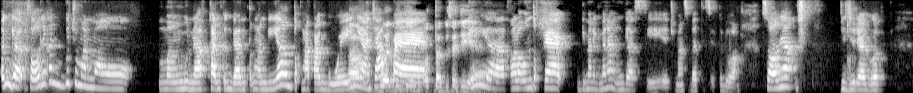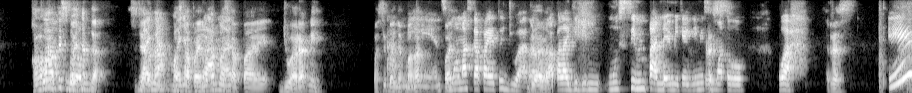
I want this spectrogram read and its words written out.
Enggak, soalnya kan gue cuman mau menggunakan kegantengan dia untuk mata gue ini Oh, yang Buat bikin capek. mood bagus aja ya. Iya, kalau untuk kayak gimana-gimana enggak sih, cuma sebatas itu doang. Soalnya jujur ya gue Kalau artis belum- banyak nggak? Sejarah Banyak, kan maskapai lu kan maskapai juara nih. Pasti banyak banget. Amin. Semua maskapai itu juara, Juara. loh. apalagi di musim pandemi kayak gini Terus. semua tuh wah Res. Eh?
